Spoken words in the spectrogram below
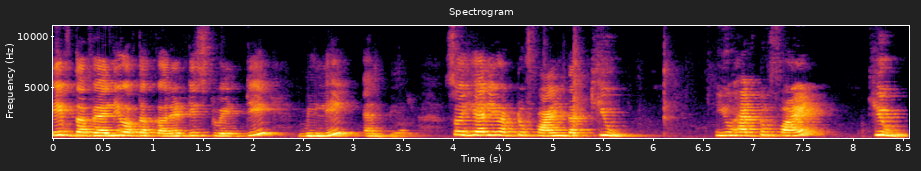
if the value of the current is 20 milliampere. So here you have to find the Q. You have to find Q.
